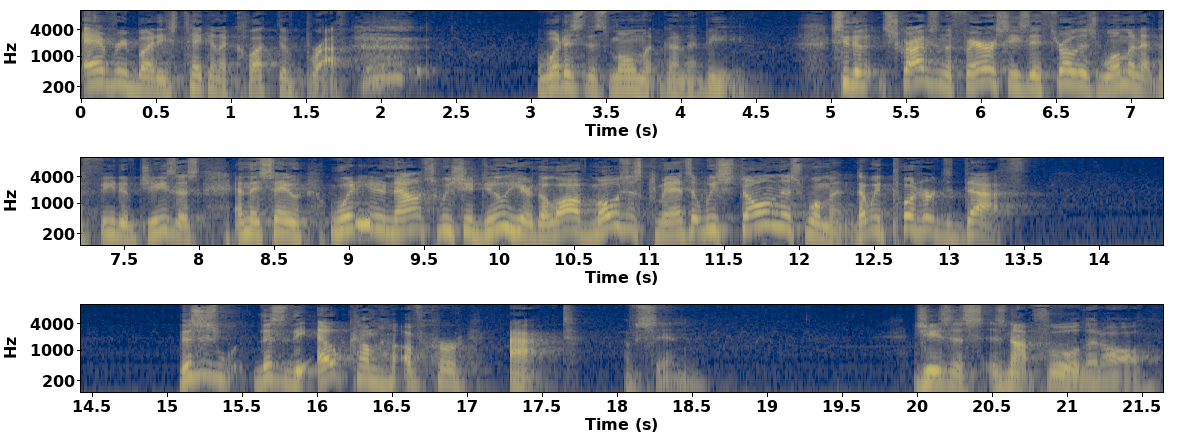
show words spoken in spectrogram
everybody's taking a collective breath. what is this moment going to be? See, the scribes and the Pharisees, they throw this woman at the feet of Jesus and they say, What do you announce we should do here? The law of Moses commands that we stone this woman, that we put her to death. This is, this is the outcome of her act of sin. Jesus is not fooled at all.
